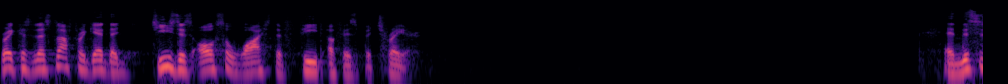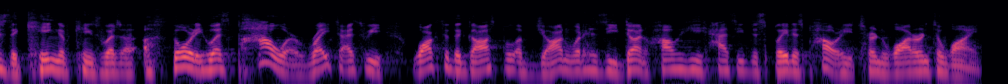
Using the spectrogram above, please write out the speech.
Right? Because let's not forget that Jesus also washed the feet of his betrayer. And this is the King of Kings who has authority, who has power, right? As we walk through the Gospel of John, what has he done? How he, has he displayed his power? He turned water into wine.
